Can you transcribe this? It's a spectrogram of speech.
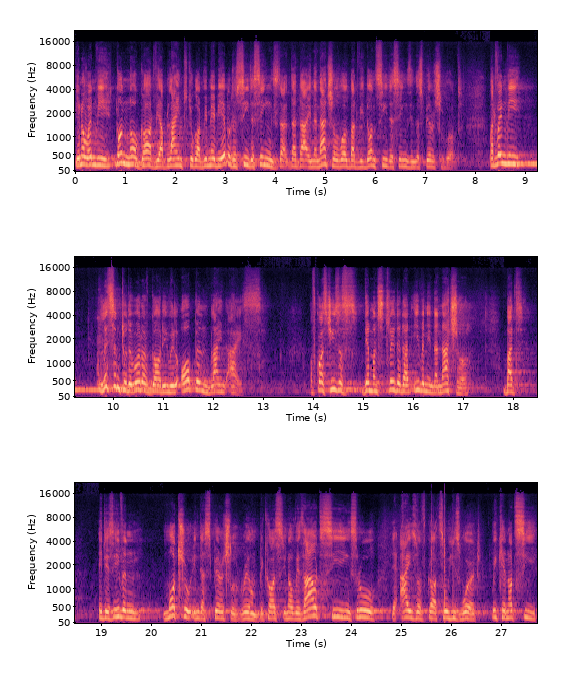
You know, when we don't know God, we are blind to God. We may be able to see the things that, that are in the natural world, but we don't see the things in the spiritual world. But when we listen to the Word of God, it will open blind eyes. Of course, Jesus demonstrated that even in the natural, but it is even more true in the spiritual realm because, you know, without seeing through the eyes of God, through His Word, we cannot see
